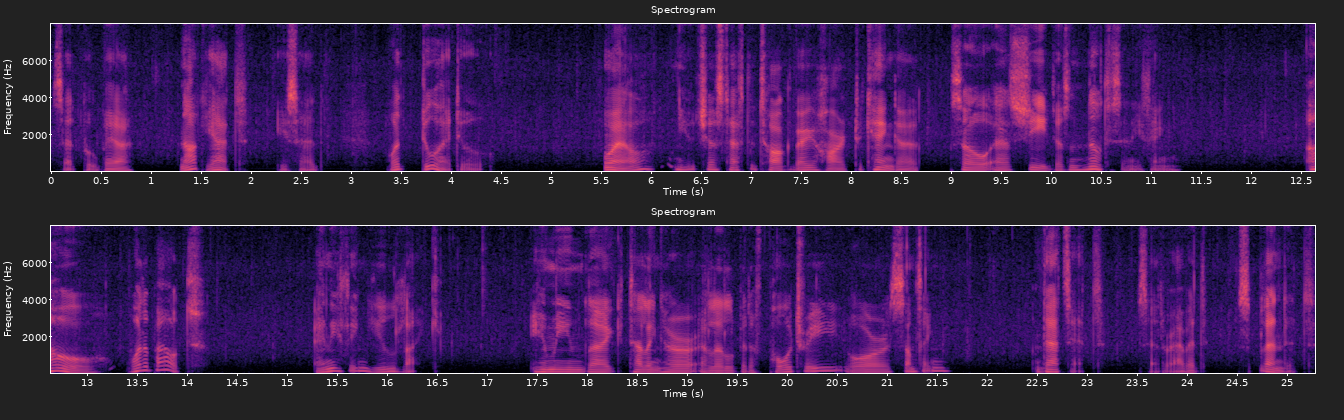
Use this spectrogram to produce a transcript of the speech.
said Pooh Bear. Not yet, he said. What do I do? Well, you just have to talk very hard to Kanga so as she doesn't notice anything. Oh, what about? Anything you like. You mean like telling her a little bit of poetry or something? That's it, said Rabbit. Splendid.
